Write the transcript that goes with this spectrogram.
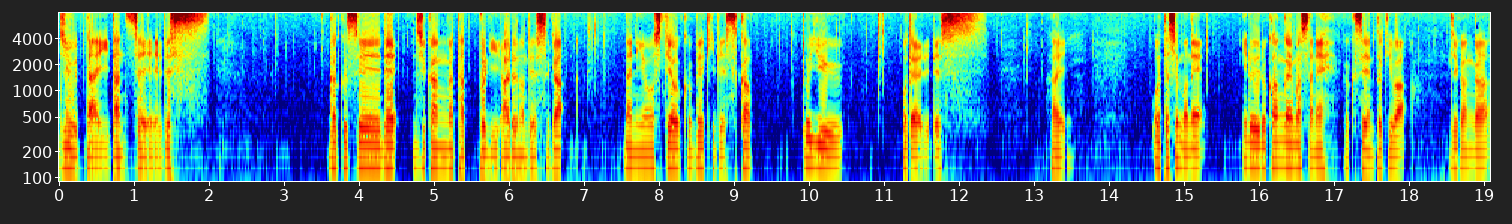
10代男性です。学生で時間がたっぷりあるのですが、何をしておくべきですか？というお便りです。はい。私もね、いろいろ考えましたね。学生の時は。時間が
